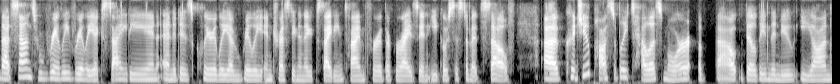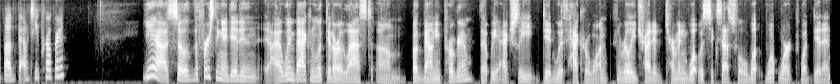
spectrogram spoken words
that sounds really, really exciting. And it is clearly a really interesting and exciting time for the Horizen ecosystem itself. Uh, could you possibly tell us more about building the new Eon Bug Bounty program? Yeah. So the first thing I did, and I went back and looked at our last um, bug bounty program that we actually did with HackerOne, and really try to determine what was successful, what what worked, what didn't.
